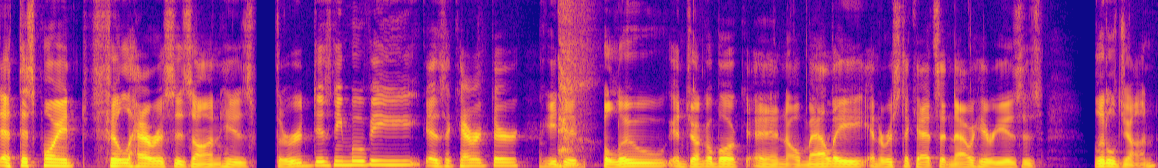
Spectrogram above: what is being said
At this point, Phil Harris is on his third Disney movie as a character. He did Baloo and Jungle Book and O'Malley and Aristocats, and now here he is as Little John.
